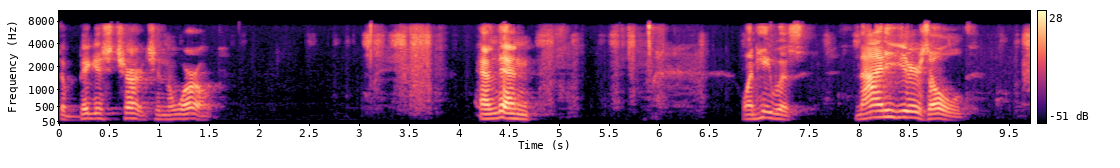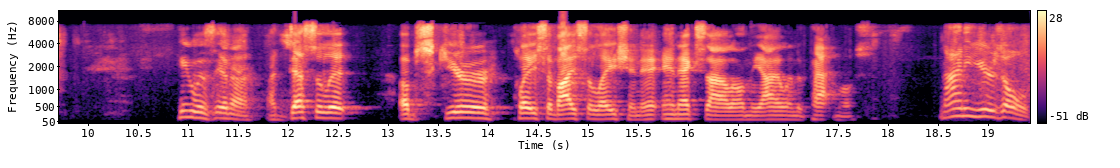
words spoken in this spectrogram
the biggest church in the world. And then, when he was 90 years old, he was in a, a desolate obscure place of isolation and exile on the island of Patmos. 90 years old.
